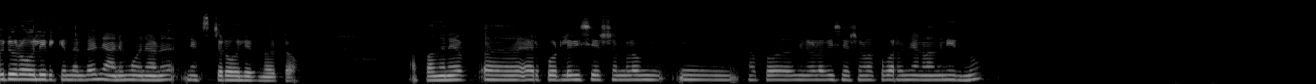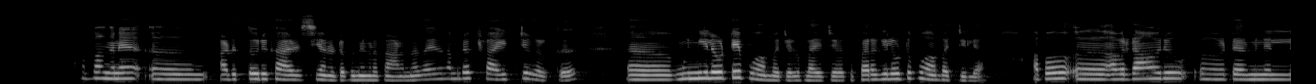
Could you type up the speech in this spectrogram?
ഒരു റോയിൽ റോയിലിരിക്കുന്നുണ്ട് ഞാനും മോനാണ് നെക്സ്റ്റ് റോയിൽ ഇരുന്നത് കേട്ടോ അപ്പോൾ അങ്ങനെ എയർപോർട്ടിലെ വിശേഷങ്ങളും അപ്പോൾ ഇങ്ങനെയുള്ള വിശേഷങ്ങളൊക്കെ പറഞ്ഞ് ഞങ്ങൾ അങ്ങനെ ഇരുന്നു. അപ്പോൾ അങ്ങനെ അടുത്തൊരു കാഴ്ചയാണ് കേട്ടോ ഇപ്പോൾ നിങ്ങൾ കാണുന്നത്. അതായത് നമ്മുടെ ഫ്ലൈറ്റുകൾക്ക് മുന്നിലോട്ടേ പോകാൻ പറ്റുള്ളൂ ഫ്ലൈറ്റുകൾക്ക് പിറകിലോട്ട് പോകാൻ പറ്റില്ല. അപ്പോൾ അവരുടെ ആ ഒരു ടെർമിനലിൽ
